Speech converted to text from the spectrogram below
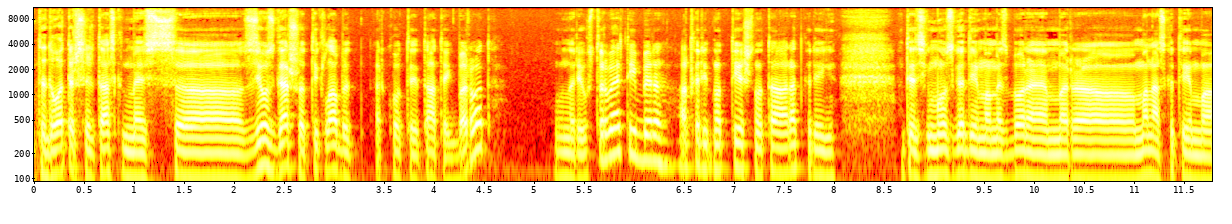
Tad otrs ir tas, ka mēs uh, zivs garšo tik labi, ar ko tie tā tiek barota un arī uzturvērtība ir atkarīga no tieši no tā. Atkarīga. Attiecīgi, mūsu gadījumā mēs barējam ar, manā skatījumā,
